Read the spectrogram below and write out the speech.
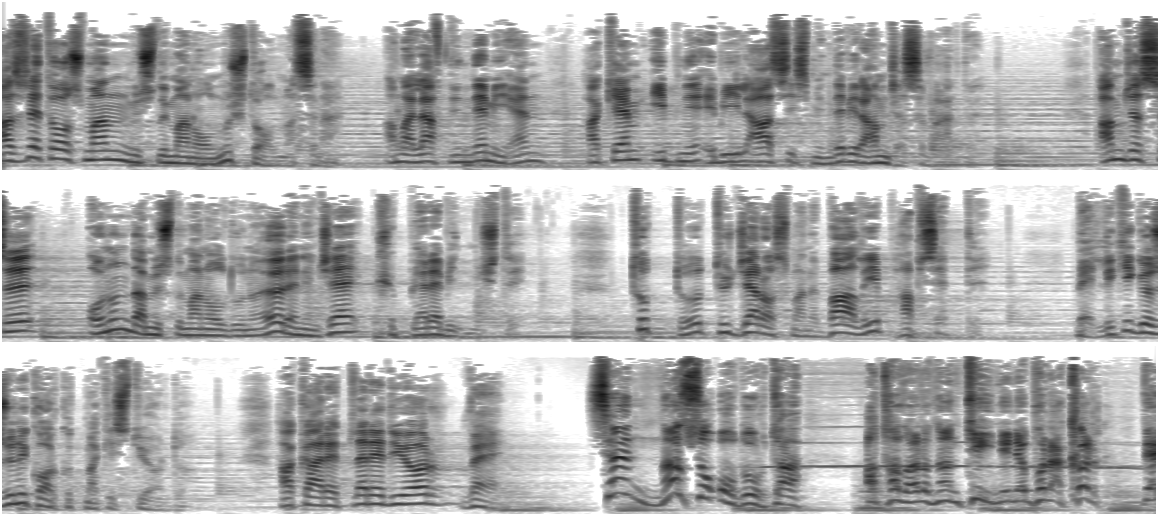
Hazreti Osman Müslüman olmuştu olmasına. Ama laf dinlemeyen Hakem İbni Ebil As isminde bir amcası vardı. Amcası onun da Müslüman olduğunu öğrenince küplere binmişti. Tuttu Tüccar Osman'ı bağlayıp hapsetti. Belli ki gözünü korkutmak istiyordu. Hakaretler ediyor ve ''Sen nasıl olur da atalarının dinini bırakır ve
